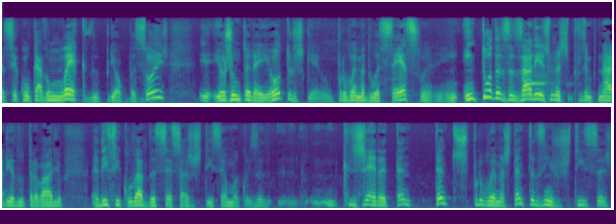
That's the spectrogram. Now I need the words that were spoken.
a ser colocado um leque de preocupações, eu juntarei outros, que é o problema do acesso em, em, todas as áreas, mas, por exemplo, na área do trabalho, a dificuldade de acesso à justiça é uma coisa que gera tanto tantos problemas, tantas injustiças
